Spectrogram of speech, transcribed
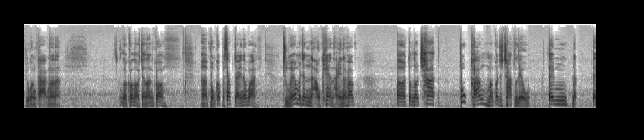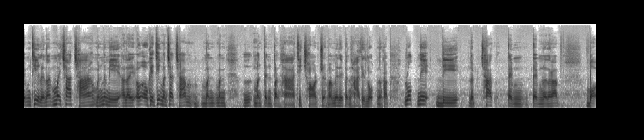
อยู่กลางๆนั่นน่ะแล้วก็นอกจากนั้นก็อ่าผมก็ประทับใจนะว่า ถึงแม้ว่ามันจะหนาวแค่ไหนนะครับอ่อตอนเราชาร์จทุกครั้งมันก็จะชาร์จเร็ว เต็มแบบ เต็มที่เลยนะ ไม่ชาช้า มันไม่มีอะไรโอเคที่มันชาช้ามันมันมันเป็นปัญหาที่ชาร์จมันไม่ได้ปัญหาที่รถนะครับรถนี่ดีแบบชาร์จเต็มเต็มเลยนะครับ เบาะ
